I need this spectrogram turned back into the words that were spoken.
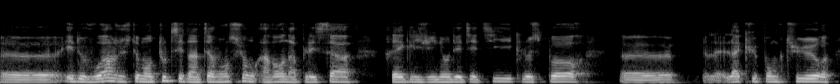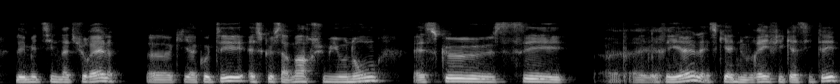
euh, et de voir justement toutes ces interventions. Avant, on appelait ça règles hygiéno-diététiques, le sport, euh, l'acupuncture, les médecines naturelles euh, qui est à côté. Est-ce que ça marche, oui ou non? Est-ce que c'est réel? Est-ce qu'il y a une vraie efficacité?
